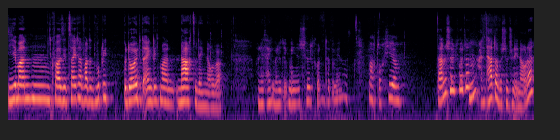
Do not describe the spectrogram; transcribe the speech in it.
die jemanden quasi Zeit hat, was das wirklich bedeutet, eigentlich mal nachzudenken darüber. Und jetzt habe ich überlegt, mir eine Schildkröte tätowieren lasse. Mach doch hier. Da eine Schildkröte? Ah, das hat doch bestimmt schon einer, oder?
